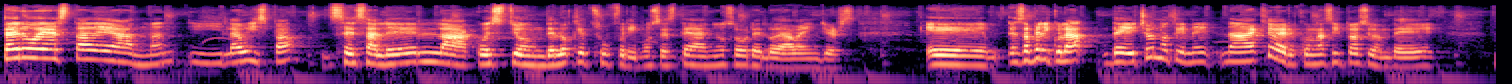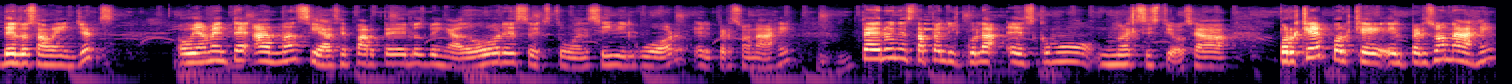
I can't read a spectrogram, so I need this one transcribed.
Pero esta de Ant-Man y la avispa se sale de la cuestión de lo que sufrimos este año sobre lo de Avengers. Eh, esta película, de hecho, no tiene nada que ver con la situación de, de los Avengers. Obviamente, Ant-Man sí hace parte de los Vengadores, estuvo en Civil War, el personaje. Pero en esta película es como no existió. O sea, ¿por qué? Porque el personaje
